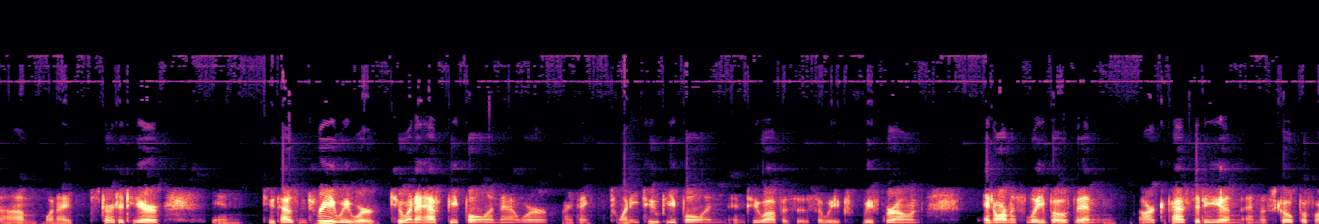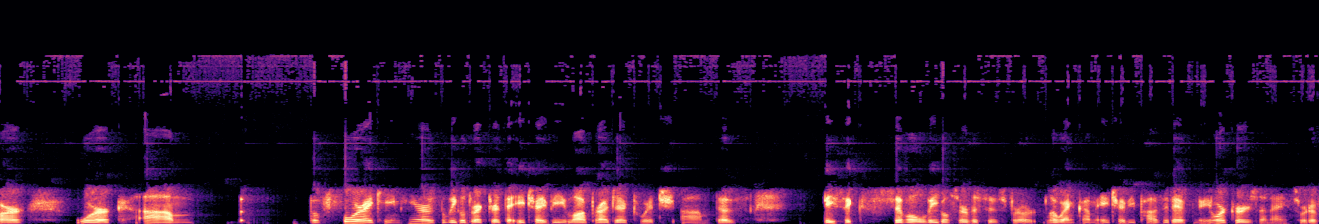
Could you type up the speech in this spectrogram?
Um, when I started here in 2003, we were two and a half people, and now we're, I think, 22 people in, in two offices. So we've we've grown enormously, both in our capacity and, and the scope of our work. Um, before I came here, I was the legal director at the HIV Law Project, which um, does basic civil legal services for low-income HIV-positive New Yorkers, and I sort of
